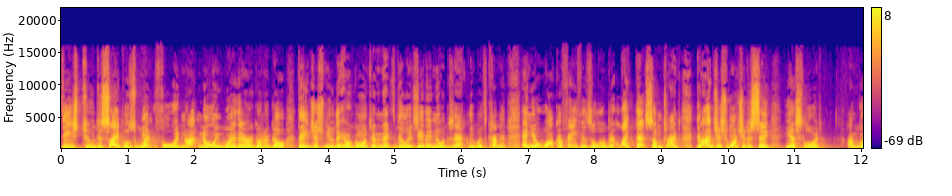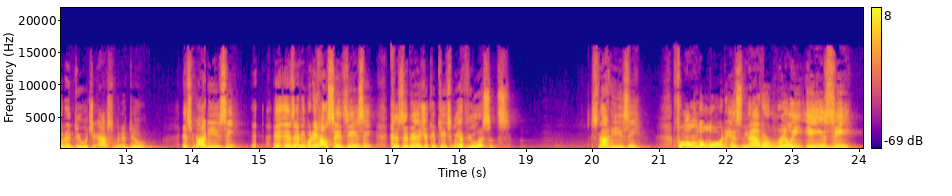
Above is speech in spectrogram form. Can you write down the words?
these two disciples went forward not knowing where they were going to go. They just knew they were going to the next village. They didn't know exactly what's coming. And your walk of faith is a little bit like that sometimes. God just wants you to say, Yes, Lord, I'm going to do what you asked me to do. It's not easy. Is anybody else say it's easy? Because it is. You can teach me a few lessons. It's not easy. Following the Lord is never really easy.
